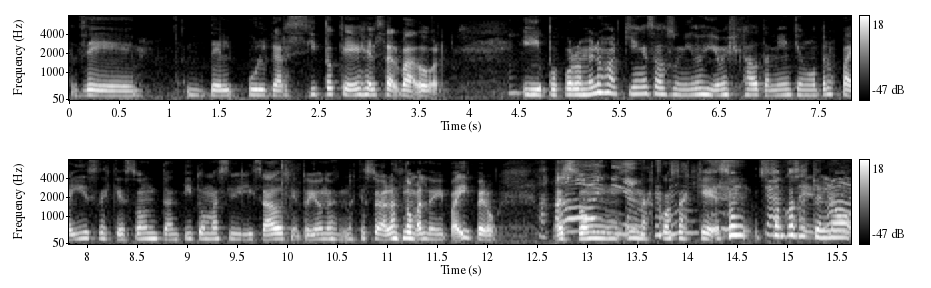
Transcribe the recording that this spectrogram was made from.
de, del pulgarcito que es El Salvador, y pues por lo menos aquí en Estados Unidos, y yo me he fijado también que en otros países que son tantito más civilizados, siento yo, no, es que estoy hablando mal de mi país, pero son unas cosas que, son, son cosas que no,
